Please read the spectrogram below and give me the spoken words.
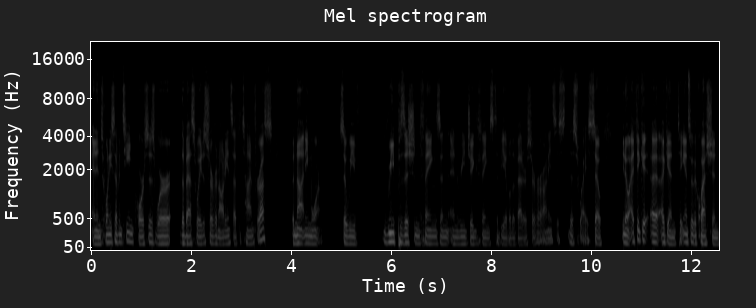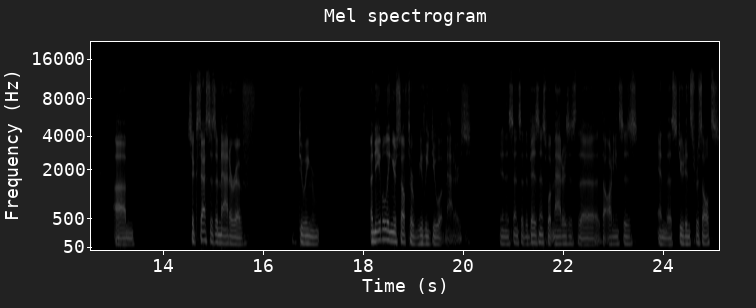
And in 2017, courses were the best way to serve an audience at the time for us, but not anymore. So we've repositioned things and, and rejig things to be able to better serve our audiences this way. So, you know, I think, it, uh, again, to answer the question, um, success is a matter of doing, enabling yourself to really do what matters. And in the sense of the business, what matters is the the audiences and the students' results.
